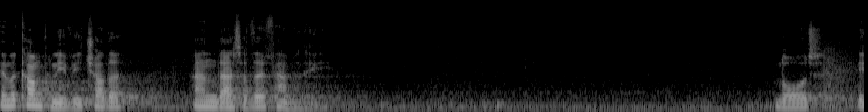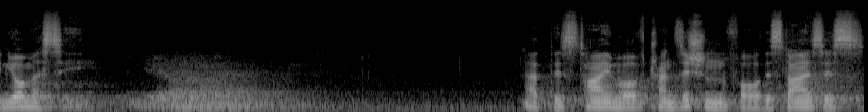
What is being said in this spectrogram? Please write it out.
in the company of each other and that of their family. Lord, in your mercy, at this time of transition for this diocese,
